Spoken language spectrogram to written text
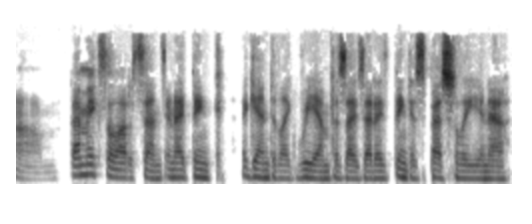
Um, that makes a lot of sense. And I think, again, to like reemphasize that, I think especially in a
